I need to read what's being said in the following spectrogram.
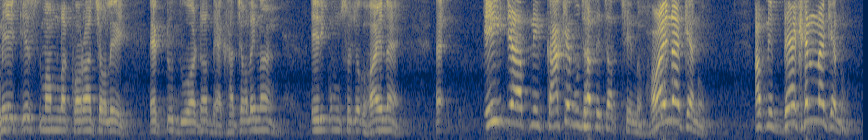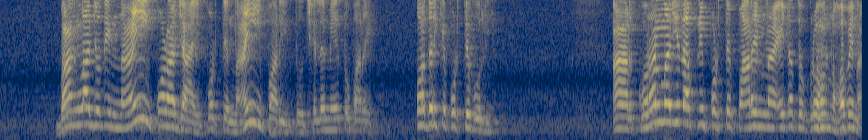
মেয়ে কেস মামলা করা চলে একটু দুয়াটা দেখা চলে না, এরকম সুযোগ হয় না। এইটা আপনি কাকে বুঝাতে চাচ্ছেন? হয় না কেন? আপনি দেখেন না কেন? বাংলা যদি নাই পড়া যায়, পড়তে নাই পারি, তো ছেলে মেয়ে তো পারে। ওদেরকে পড়তে বলি। আর কোরআন মাজিদ আপনি পড়তে পারেন না, এটা তো গ্রহণ হবে না।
